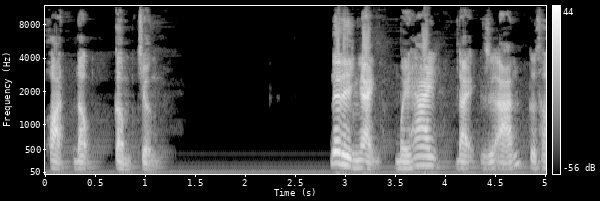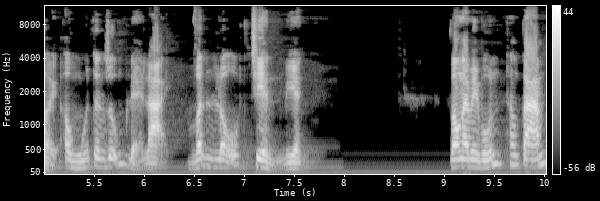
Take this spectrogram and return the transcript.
hoạt động cầm chừng. Đây là hình ảnh 12 đại dự án từ thời ông Nguyễn Tân Dũng để lại vẫn lỗ triền miên. Vào ngày 14 tháng 8,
